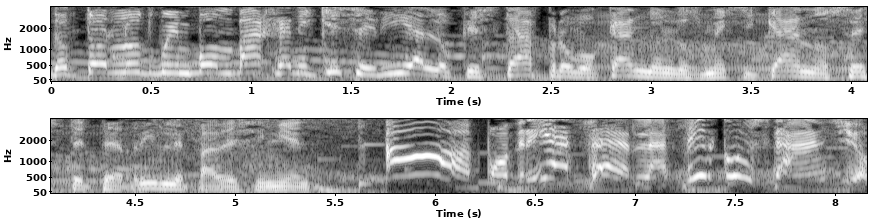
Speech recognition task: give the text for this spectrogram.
Doctor Ludwig von Bajan, ¿y qué sería lo que está provocando en los mexicanos este terrible padecimiento? Oh, podría ser la circunstancia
